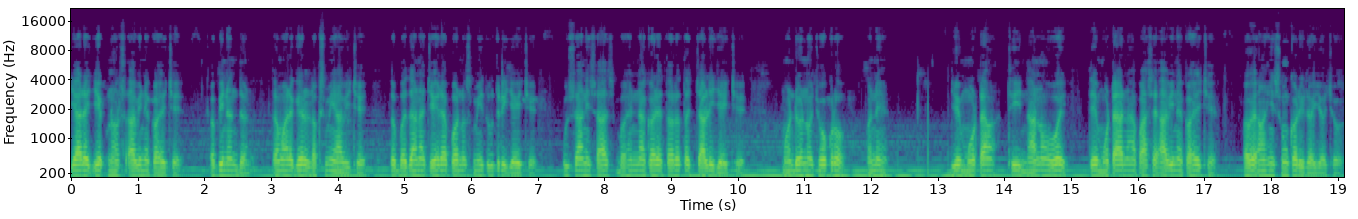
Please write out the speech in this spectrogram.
ત્યારે એક નર્સ આવીને કહે છે, અભિનંદન. તમારે ઘેર લક્ષ્મી આવી છે, તો બધાના ચહેરા પરનું સ્મિત ઉતરી જાય છે. ઉષાની સાસ બહેનના ઘરે તરત જ ચાલી જાય છે. મંડળનો છોકરો અને જે મોટાથી નાનો હોય તે મોટાના પાસે આવીને કહે છે, હવે અહીં શું કરી રહ્યો છો?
